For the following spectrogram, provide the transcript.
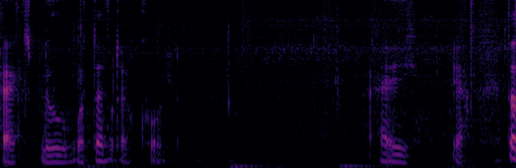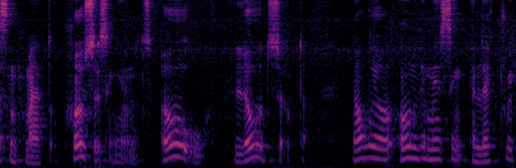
packs, blue, whatever they're called. I, yeah, doesn't matter. Processing units. Oh, loads of them. Now we are only missing electric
